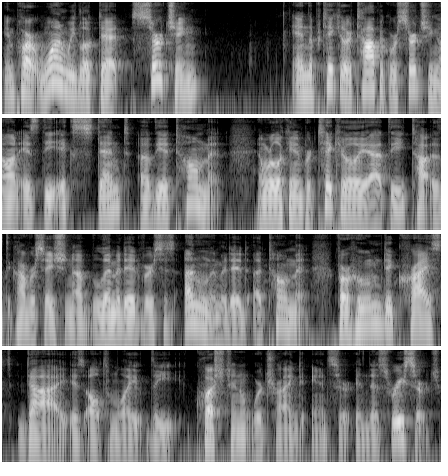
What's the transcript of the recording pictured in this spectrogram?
In part 1 we looked at searching and the particular topic we're searching on is the extent of the atonement. And we're looking in particularly at the, the conversation of limited versus unlimited atonement. For whom did Christ die is ultimately the question we're trying to answer in this research.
